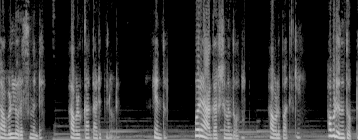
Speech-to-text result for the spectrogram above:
കവളിൽ ഉരസുന്നുണ്ട് അവൾക്ക് ആ തടുപ്പിനോട്. എന്തോ ഒരാകർഷണം തോന്നി. അവൾ പതുക്കെ അവിടെ ഒന്ന് തൊട്ടു.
